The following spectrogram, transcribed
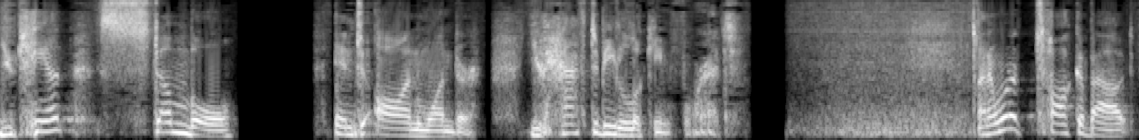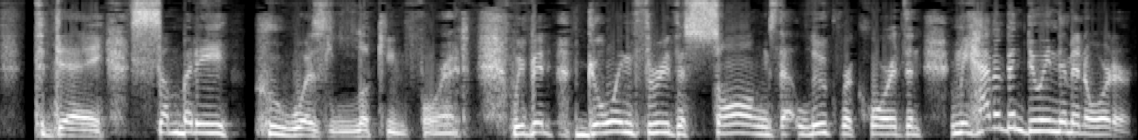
You can't stumble into awe and wonder. You have to be looking for it. And I want to talk about today somebody who was looking for it. We've been going through the songs that Luke records and, and we haven't been doing them in order.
